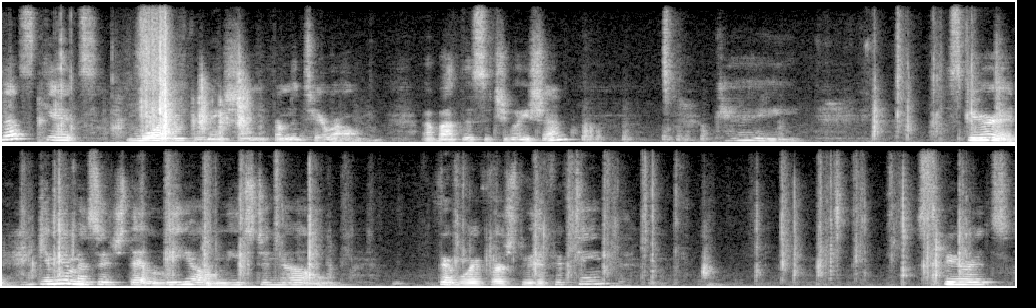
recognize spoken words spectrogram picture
Let's get more information from the tarot about this situation. Okay. Spirit, give me a message that Leo needs to know February 1st through the 15th. Spirits,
